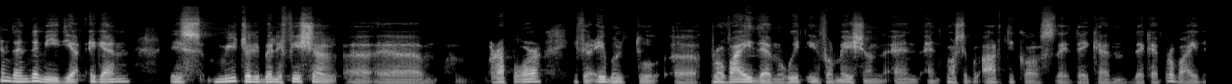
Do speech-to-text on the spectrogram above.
And then the media, again, is mutually beneficial uh, um, rapport if you're able to uh, provide them with information and and possible articles that they can they can provide.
